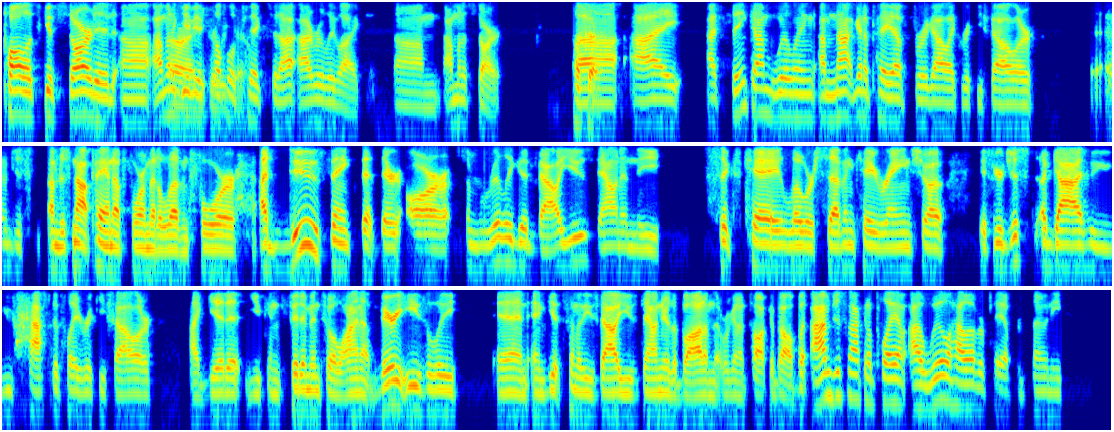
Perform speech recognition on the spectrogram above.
Paul, let's get started. Uh, I'm going to give right, you a couple of picks that I, I really like. Um, I'm going to start. Okay. Uh, I I think I'm willing. I'm not going to pay up for a guy like Rickie Fowler. I'm just I'm just not paying up for him at 11.4. I do think that there are some really good values down in the 6K, lower 7K range. So if you're just a guy who you have to play Rickie Fowler, I get it. You can fit him into a lineup very easily and and get some of these values down near the bottom that we're going to talk about. But I'm just not going to play him. I will, however, pay up for Tony.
